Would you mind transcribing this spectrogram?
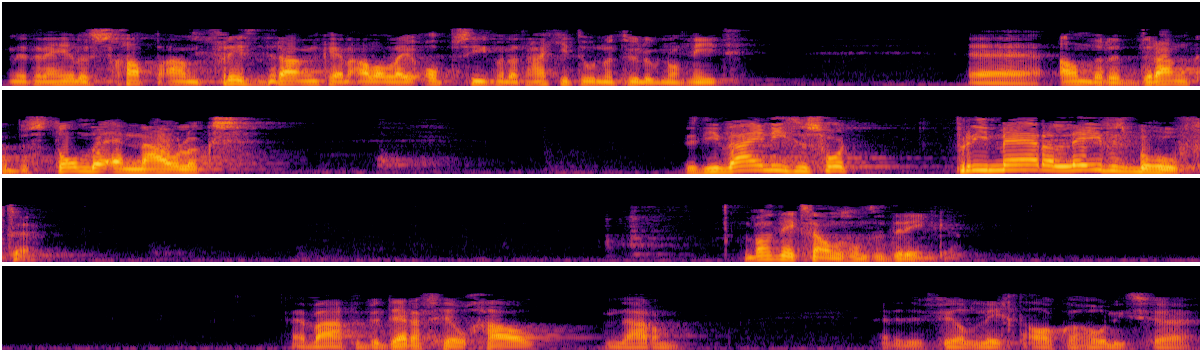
Met een hele schap aan frisdrank en allerlei opties, maar dat had je toen natuurlijk nog niet. Uh, andere dranken bestonden er nauwelijks. Dus die wijn is een soort primaire levensbehoefte. Er was niks anders om te drinken. En water bederft heel gauw. En daarom werden er veel licht alcoholische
